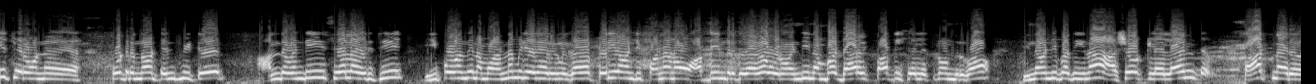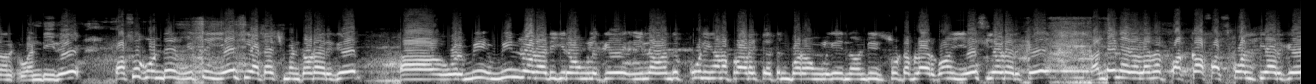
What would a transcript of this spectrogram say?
ஈச்சர் ஒன்று போட்டிருந்தோம் டென் ஃபீட்டு அந்த வண்டி சேல் ஆயிடுச்சு. இப்போ வந்து நம்ம அண்ணமீடியா நேர்களுக்காக நேயர்களுக்காக பெரிய வண்டி பண்ணணும் அப்படின்றதுக்காக ஒரு வண்டி நம்ம டைரக்ட் பார்ட்டி சேல் எடுத்துகிட்டு வந்திருக்கோம். இந்த வண்டி பார்த்தீங்கன்னா அசோக் லேலண்ட் பார்ட்னர் வண்டி இது. பசுகுண்டு வித் ஏசி அட்டாச்மெண்ட்டோட இருக்கு. ஒரு மீன் மீன் லோடு அடிக்கிறவங்களுக்கு இல்லை வந்து கூலிங்கான ப்ராடக்ட் எடுத்துன்னு போகிறவங்களுக்கு இந்த வண்டி சூட்டபிளாக இருக்கும். ஏசியோட இருக்கு. கண்டெய்னர் எல்லாமே பக்கா ஃபர்ஸ்ட் குவாலிட்டியாக இருக்கு.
